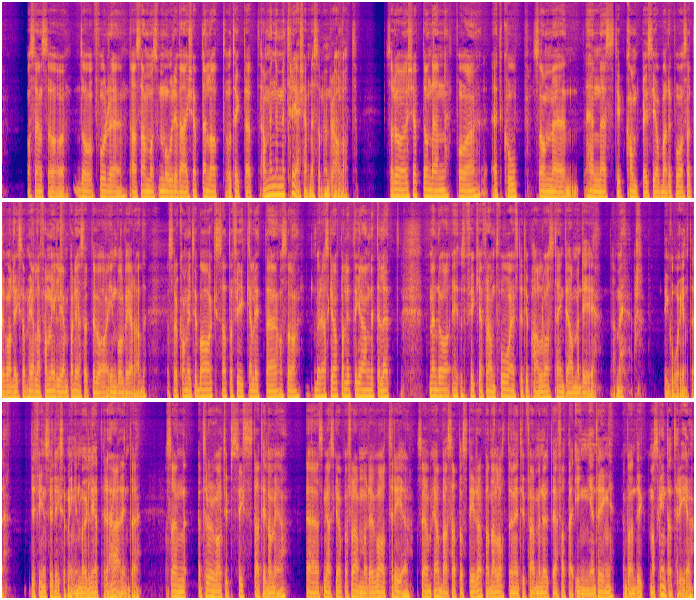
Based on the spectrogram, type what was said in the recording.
Och sen så då for eh, ja, sambons mor iväg, köpte en lott och tyckte att ja, men nummer tre kändes som en bra lott. Så då köpte hon den på ett Coop som eh, hennes typ kompis jobbade på, så att det var liksom hela familjen på det sättet var involverad. Så då kom vi tillbaka, satt och fika lite och så började jag skrapa lite grann, lite lätt. Men då fick jag fram två efter typ halva, så tänkte jag, ja, men det, ja, men, ah, det går ju inte. Det finns ju liksom ingen möjlighet till det här inte. Och sen, jag tror det var typ sista till och med, eh, som jag skrapade fram och det var tre. Så jag, jag bara satt och stirrade på den här lotten i typ fem minuter. Jag fattade ingenting. Jag bara, man ska inte ha tre.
